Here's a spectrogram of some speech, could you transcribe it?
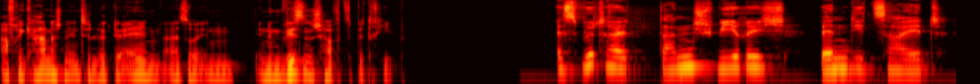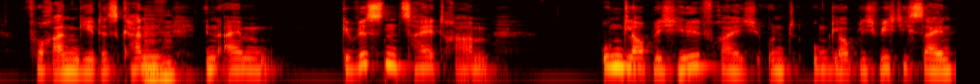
afrikanischen Intellektuellen, also in, in einem Wissenschaftsbetrieb. Es wird halt dann schwierig, wenn die Zeit vorangeht. Es kann mhm. in einem gewissen Zeitrahmen unglaublich hilfreich und unglaublich wichtig sein,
